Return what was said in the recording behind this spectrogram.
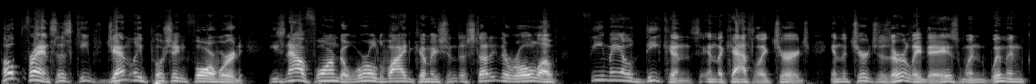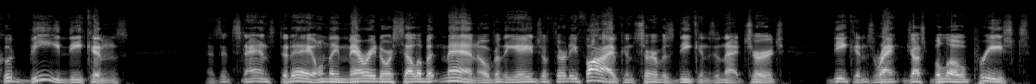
Pope Francis keeps gently pushing forward. He's now formed a worldwide commission to study the role of female deacons in the Catholic Church. In the church's early days, when women could be deacons, as it stands today, only married or celibate men over the age of 35 can serve as deacons in that church. Deacons rank just below priests.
